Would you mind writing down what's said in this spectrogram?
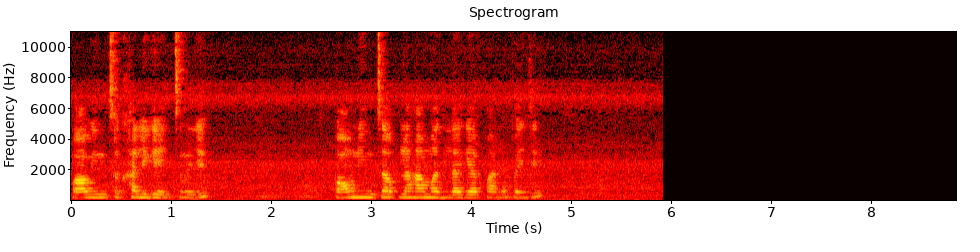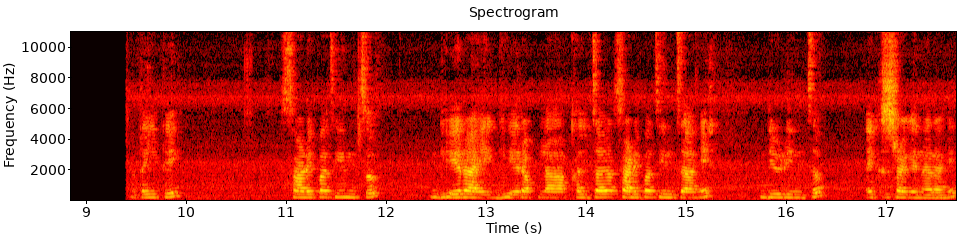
पाव इंच खाली घ्यायचं म्हणजे पाऊन इंच आपला हा मधला गॅप आला पाहिजे. आता इथे साडेपाच इंच घेर आहे. घेर आपला खालचा साडेपाच इंच आहे. दीड इंच एक्स्ट्रा घेणार आहे.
